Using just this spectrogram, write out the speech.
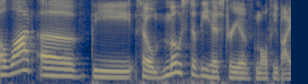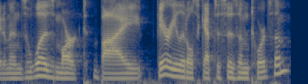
a lot of the so most of the history of multivitamins was marked by very little skepticism towards them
